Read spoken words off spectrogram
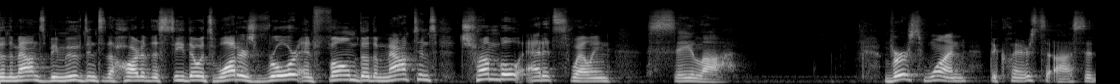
though the mountains be moved into the heart of the sea, though its waters roar and foam, though the mountains tremble at its swelling. Selah. Verse 1 declares to us that,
